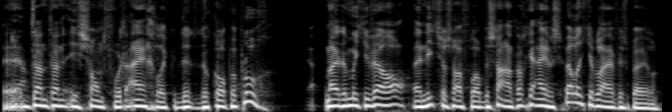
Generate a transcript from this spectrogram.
eh, dan, dan is Zandvoort eigenlijk de, de kloppen ploeg. Maar dan moet je wel, en niet zoals afgelopen zaterdag, je eigen spelletje blijven spelen.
